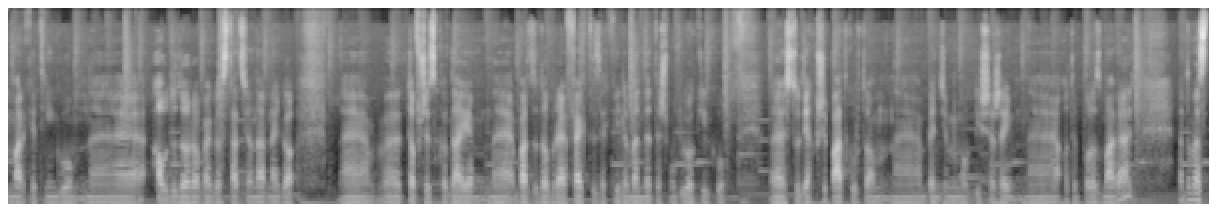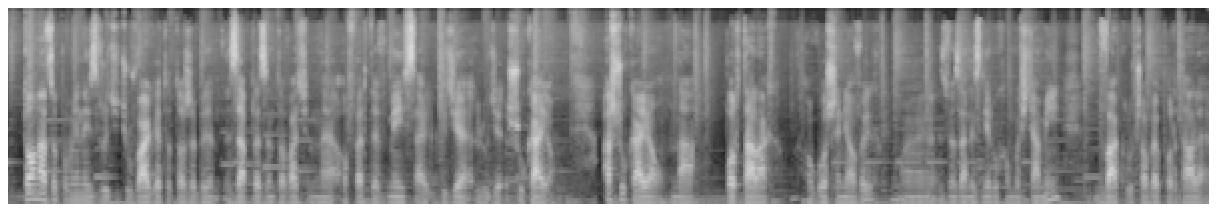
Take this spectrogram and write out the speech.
marketingu outdoorowego, stacjonarnego, to wszystko daje bardzo dobre efekty. Za chwilę będę też mówił o kilku studiach przypadków, to będziemy mogli szerzej o tym porozmawiać. Natomiast to, na co powinieneś zwrócić uwagę, to to, żeby zaprezentować ofertę w miejscach, gdzie ludzie szukają, a szukają na portalach ogłoszeniowych e, związanych z nieruchomościami. Dwa kluczowe portale,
